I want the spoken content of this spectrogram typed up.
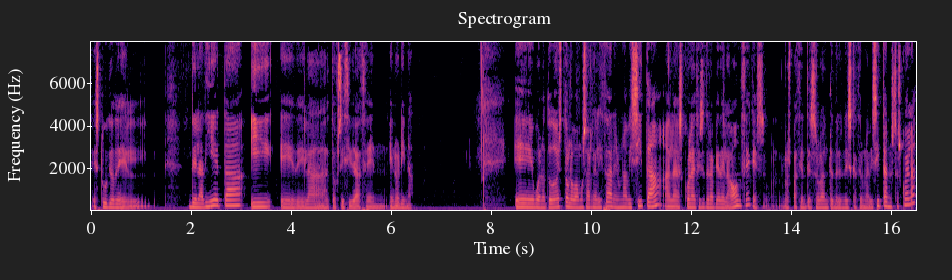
estudio de la dieta y de la toxicidad en, orina. Bueno, todo esto lo vamos a realizar en una visita a la Escuela de Fisioterapia de la ONCE, que es, los pacientes solo tendréis que hacer una visita a nuestra escuela,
